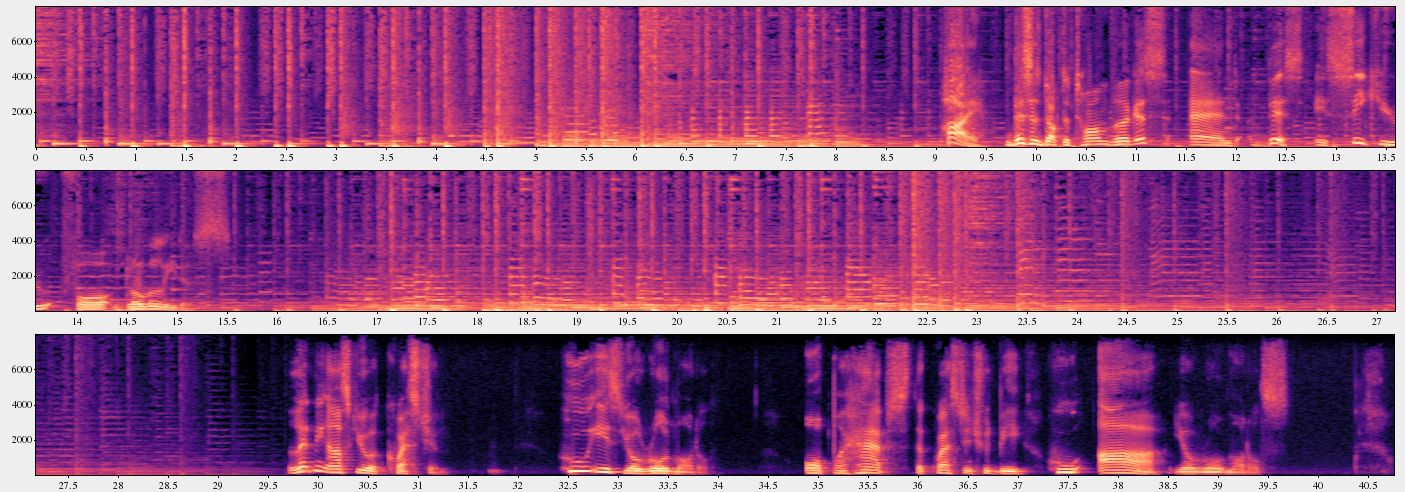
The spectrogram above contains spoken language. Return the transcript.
Hi, this is Dr. Tom Verghese, and this is CQ for Global Leaders. Let me ask you a question. Who is your role model? Or perhaps the question should be who are your role models?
